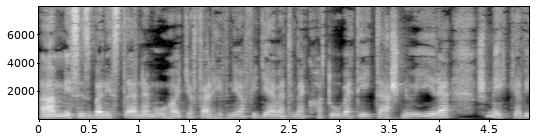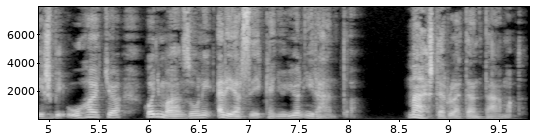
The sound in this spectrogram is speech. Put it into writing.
Ám Mrs. Bannister nem óhajtja felhívni a figyelmet megható vetélytársnőjére, s még kevésbé óhajtja, hogy Manzoni elérzékenyüljön iránta. Más területen támad.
